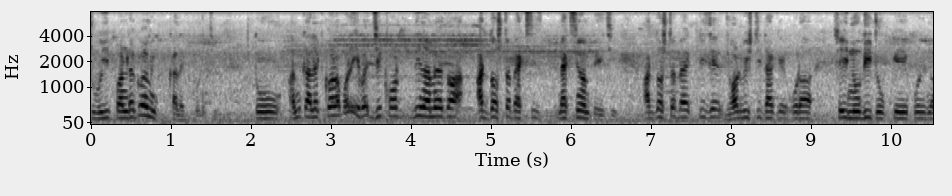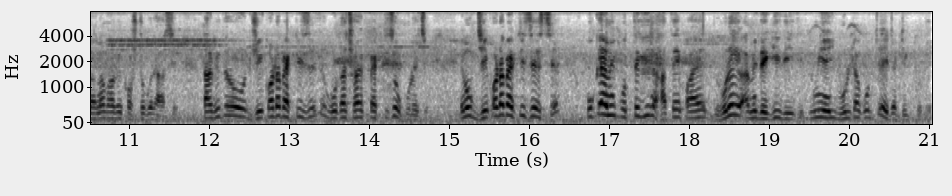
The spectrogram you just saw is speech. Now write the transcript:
শুভজিৎ পান্ডাকেও আমি কালেক্ট করেছি। তো আমি কালেক্ট করার পরে এবার যে কদিন আমি হয়তো আট দশটা প্র্যাকটিস ম্যাক্সিমাম পেয়েছি। আট দশটা প্র্যাকটিসে ঝড় বৃষ্টি থাকে, ওরা সেই নদী টোপকে করে নানাভাবে কষ্ট করে আসে। তার ভিতরে ও যে কটা প্র্যাকটিস এসেছে গোটা ছয় প্র্যাকটিসেও করেছে। এবং যে কটা প্র্যাকটিস এসছে ওকে আমি প্রত্যেকদিন হাতে পায়ে ধরে আমি দেখিয়ে দিয়েছি তুমি এই ভুলটা করছ এটা ঠিক করবে।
